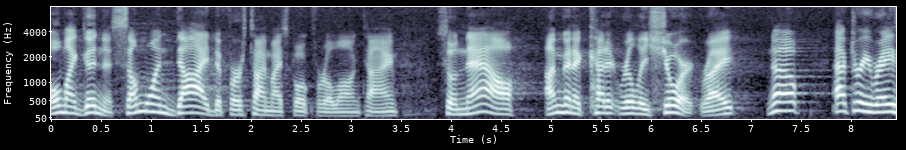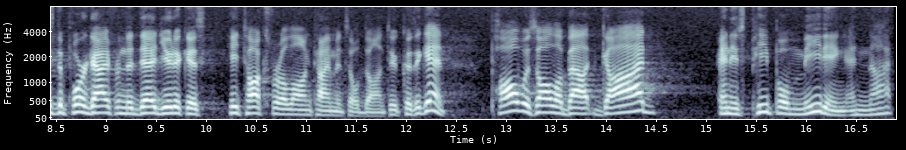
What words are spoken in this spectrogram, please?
oh my goodness, someone died the first time I spoke for a long time. So now I'm going to cut it really short, right? Nope. After he raised the poor guy from the dead, Eutychus, he talks for a long time until dawn, too. Because again, Paul was all about God and his people meeting and not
